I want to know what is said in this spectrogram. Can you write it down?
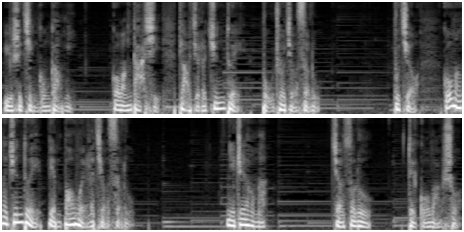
于是进宫告密。国王大喜，调集了军队捕捉九色鹿。不久，国王的军队便包围了九色鹿。你知道吗？九色鹿对国王说：“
